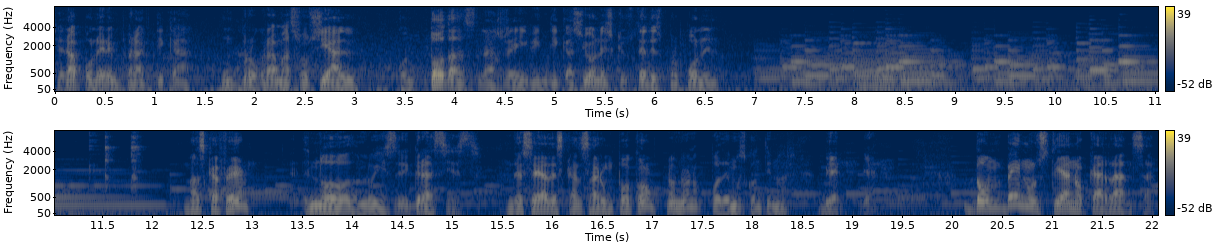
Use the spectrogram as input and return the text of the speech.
será poner en práctica un programa social con todas las reivindicaciones que ustedes proponen. ¿Más café? No, don Luis, gracias. ¿Desea descansar un poco? No, no, no, podemos continuar. Bien, bien. Don Venustiano Carranza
